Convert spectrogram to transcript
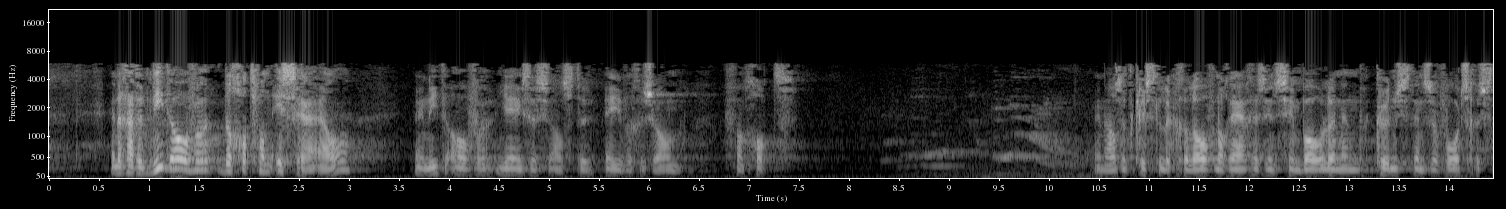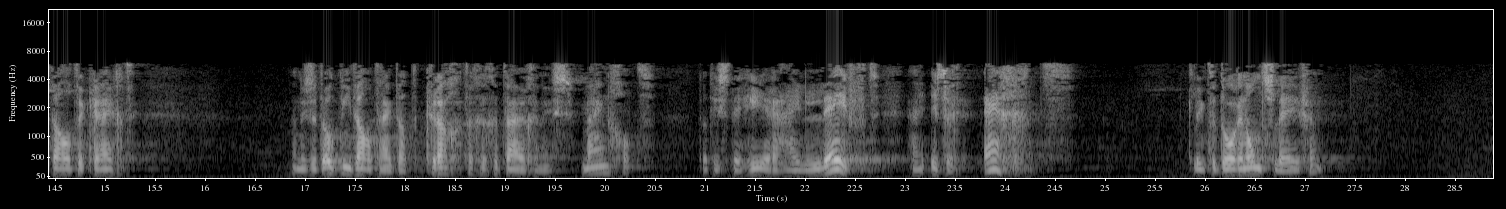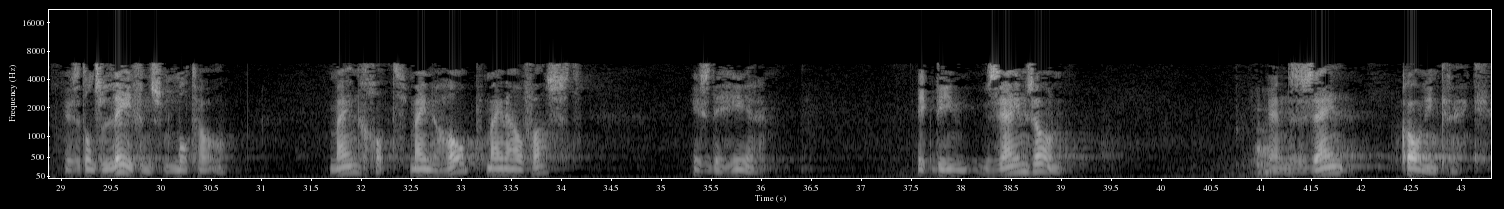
En dan gaat het niet over de God van Israël, en niet over Jezus als de eeuwige zoon van God. En als het christelijk geloof nog ergens in symbolen en kunst enzovoorts gestalte krijgt, dan is het ook niet altijd dat krachtige getuigenis. Mijn God, dat is de Heer. Hij leeft. Hij is er echt. Klinkt het door in ons leven? Is het ons levensmotto? Mijn God, mijn hoop, mijn houvast is de Heer. Ik dien zijn zoon en zijn koninkrijk.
